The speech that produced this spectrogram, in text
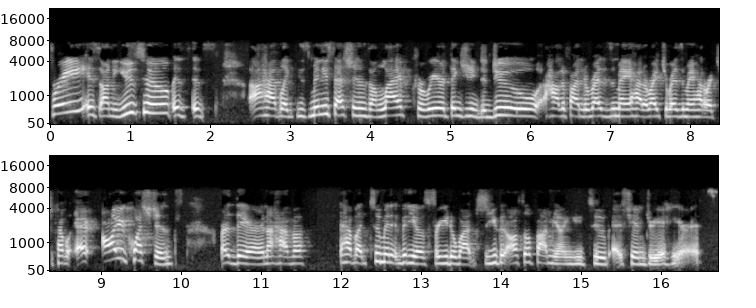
free. It's on YouTube. It's, it's, I have like these mini sessions on life, career, things you need to do, how to find a resume, how to write your resume, how to write your cover. All your questions are there. And I have a, have like two minute videos for you to watch. So you can also find me on YouTube at Chandria Harris.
